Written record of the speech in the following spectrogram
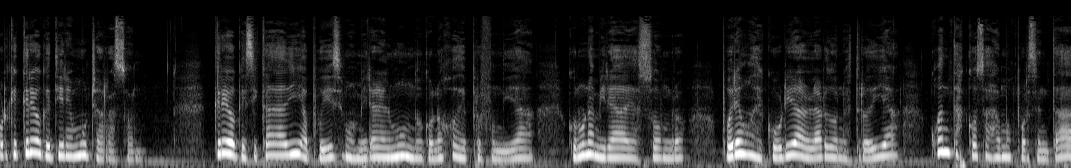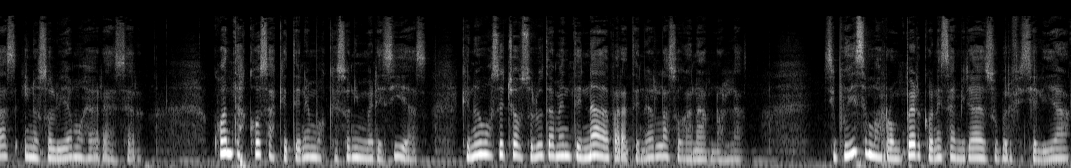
porque creo que tiene mucha razón. Creo que si cada día pudiésemos mirar el mundo con ojos de profundidad, con una mirada de asombro, podríamos descubrir a lo largo de nuestro día cuántas cosas damos por sentadas y nos olvidamos de agradecer. Cuántas cosas que tenemos que son inmerecidas, que no hemos hecho absolutamente nada para tenerlas o ganárnoslas. Si pudiésemos romper con esa mirada de superficialidad,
